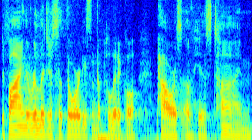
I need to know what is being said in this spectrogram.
defying the religious authorities and the political powers of his time.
